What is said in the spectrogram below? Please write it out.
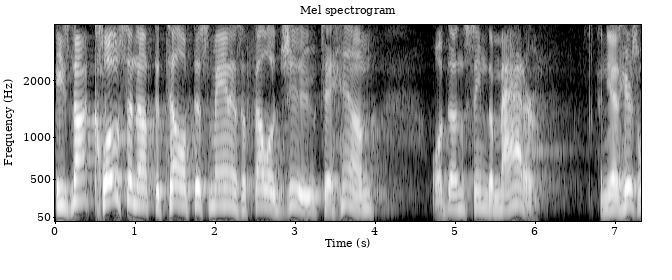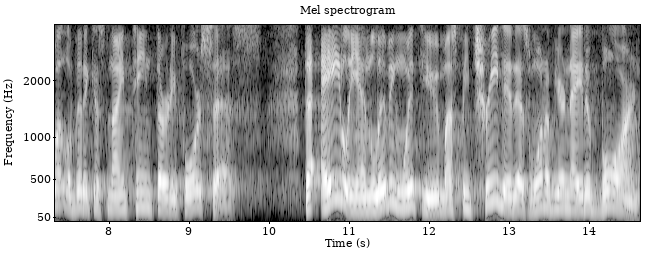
he's not close enough to tell if this man is a fellow Jew, to him, well, it doesn't seem to matter. And yet, here's what Leviticus 19:34 says: "The alien living with you must be treated as one of your native born."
